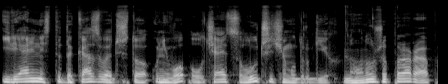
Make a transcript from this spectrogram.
И реальность-то доказывает, что у него получается лучше, чем у других. Но он уже прораб.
